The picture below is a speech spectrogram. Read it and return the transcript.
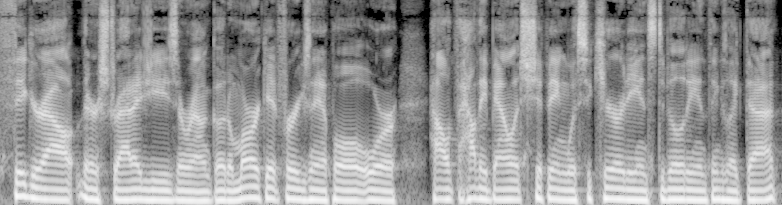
figure out their strategies around go to market, for example, or how, how they balance shipping with security and stability and things like that.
